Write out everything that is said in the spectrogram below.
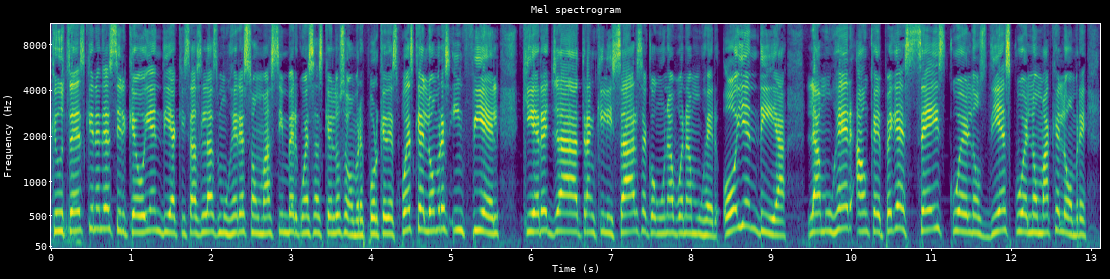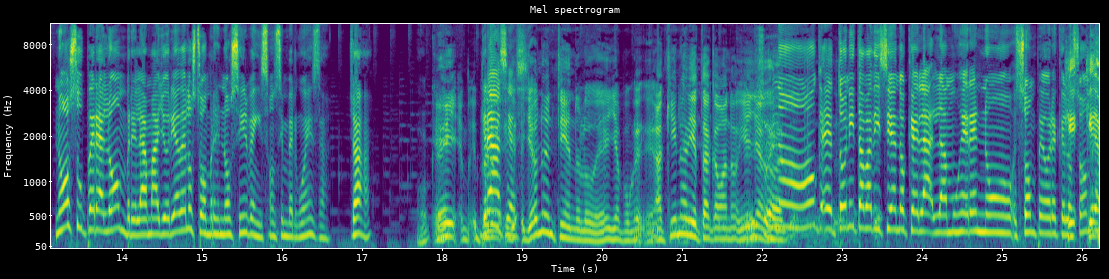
que ustedes quieren decir que hoy en día quizás las mujeres son más sinvergüenzas que los hombres porque después que el hombre es infiel quiere ya tranquilizarse con una buena mujer. Hoy en día la mujer aunque pegue seis cuernos, diez cuernos más que el hombre, no supera al hombre. La mayoría de los hombres no sirven y son sinvergüenza. Ya. Eh, pero Gracias. Yo, no entiendo lo de ella, porque aquí nadie está acabando. Y ella, No, que Tony estaba diciendo que la- las mujeres no son peores que, los hombres.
